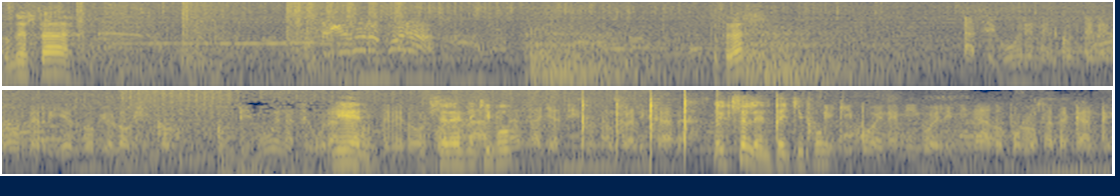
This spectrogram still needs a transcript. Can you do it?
¿Dónde está? ¿Está atrás? Aseguren el contenedor de riesgo biológico. Bien, excelente equipo. Excelente equipo. Equipo enemigo eliminado por los atacantes.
